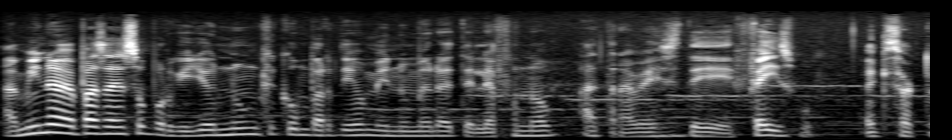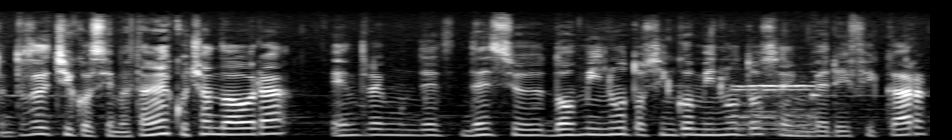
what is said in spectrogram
A mí no me pasa eso porque yo nunca he compartido mi número de teléfono a través de Facebook. Exacto. Entonces, chicos, si me están escuchando ahora, entren un de- dense dos minutos, cinco minutos en verificar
